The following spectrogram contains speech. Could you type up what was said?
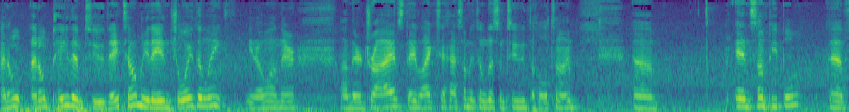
I don't I don't pay them to. They tell me they enjoy the length, you know, on their on their drives. They like to have something to listen to the whole time. Um, and some people have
